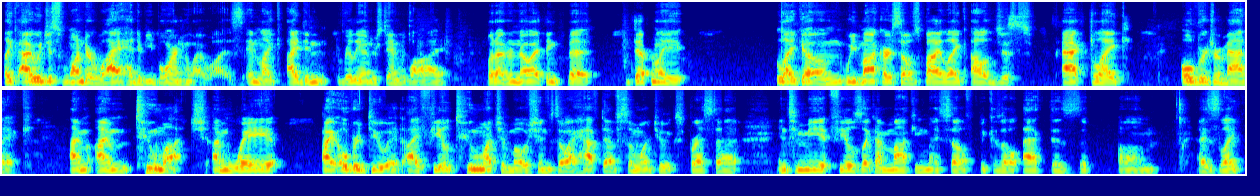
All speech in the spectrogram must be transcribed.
like I would just wonder why I had to be born who I was. And like I didn't really understand why but I don't know. I think that definitely like um we mock ourselves by like I'll just act like over dramatic I'm I'm too much. I'm way I overdo it. I feel too much emotion so I have to have somewhere to express that. And to me it feels like I'm mocking myself because I'll act as the um as like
